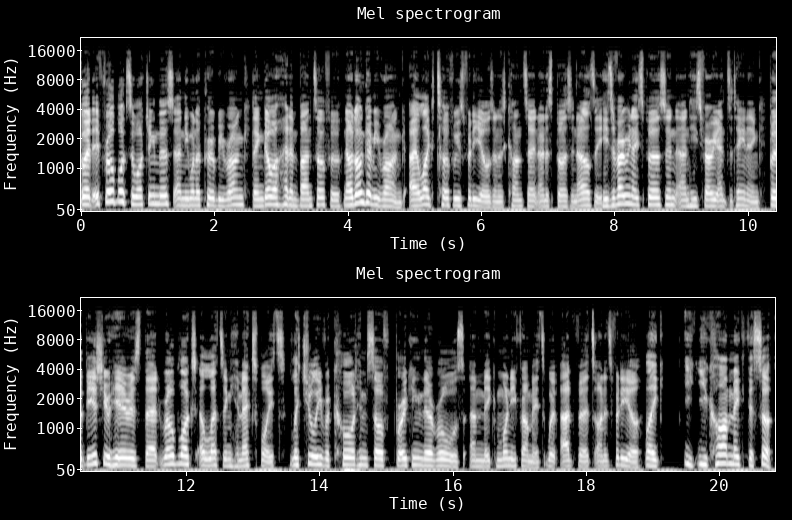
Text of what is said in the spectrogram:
But if Roblox are watching this and you want to prove me wrong, then go ahead and ban Tofuu. Now don't get me wrong, I like Tofuu's videos and his content and his personality. He's a very nice person and he's very entertaining. But the issue here is that Roblox are letting him exploit, literally record himself breaking their rules and make money from it with adverts on his video. Like, you can't make this up.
